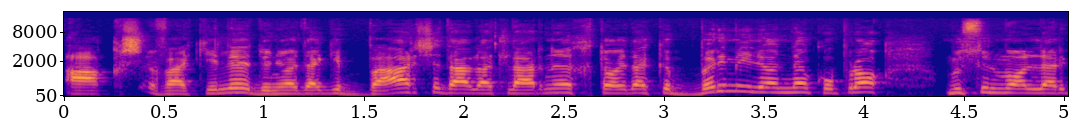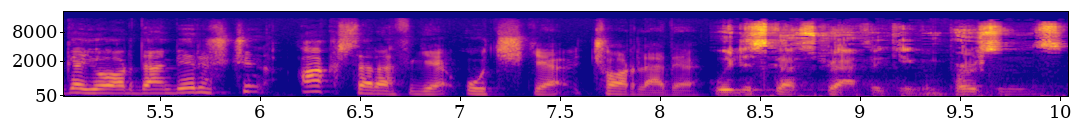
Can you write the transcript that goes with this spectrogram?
aqsh vakili dunyodagi barcha davlatlarni xitoydagi bir milliondan ko'proq musulmonlarga yordam berish uchun aqsh tarafiga o'tishga chorladi We discussed trafficking in persons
